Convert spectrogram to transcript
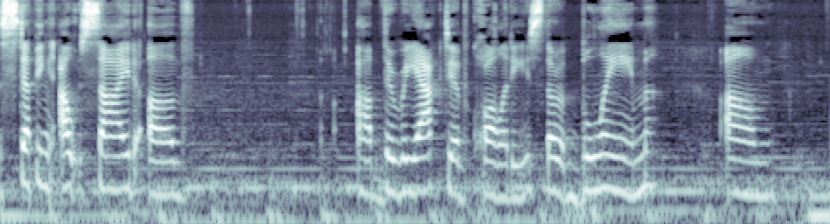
stepping outside of uh, the reactive qualities, the blame, um,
